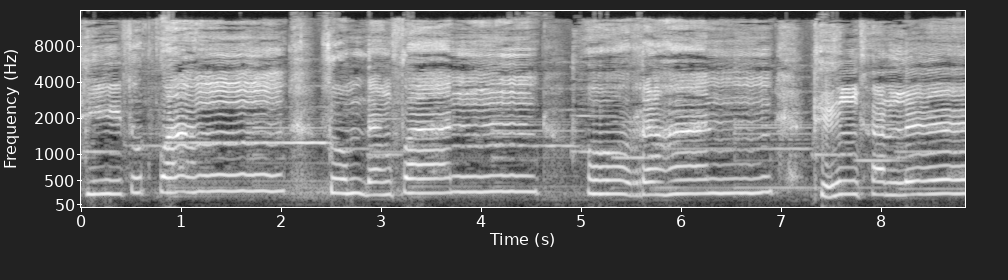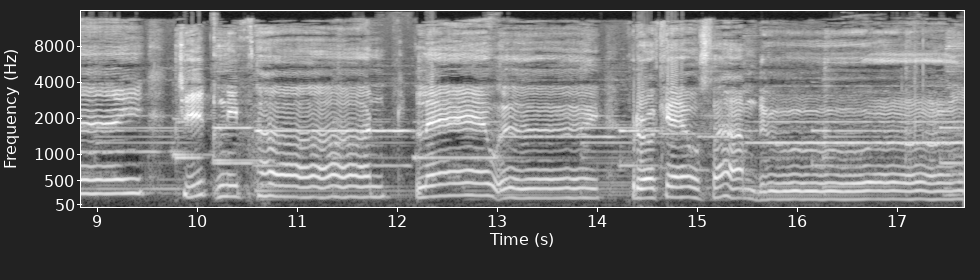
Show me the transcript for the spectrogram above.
ที่สุดฟังสุมดังฝัน โอรหัน ถึงขันเลย จิตนิพพานแล้วเอ่ยเพราะแก้วสามดวง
